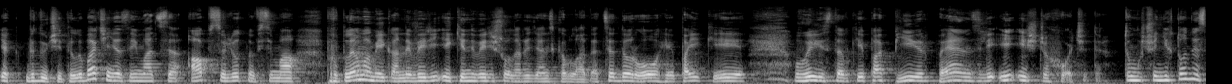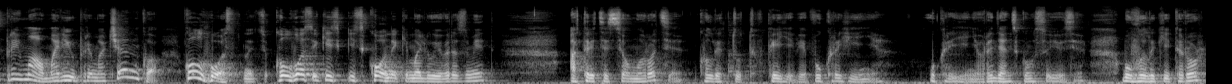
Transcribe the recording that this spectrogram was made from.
як ведучий телебачення, займатися абсолютно всіма проблемами, які не вирішувала радянська влада. Це дороги, пайки, виставки, папір, пензлі і, і що хочете. Тому що ніхто не сприймав Марію Примаченко колгоспницю. Колгосп якісь, якісь коники малює, ви розумієте? А в 37-му році, коли тут, в Києві, в Україні, в Україні, в Радянському Союзі, був великий терор,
